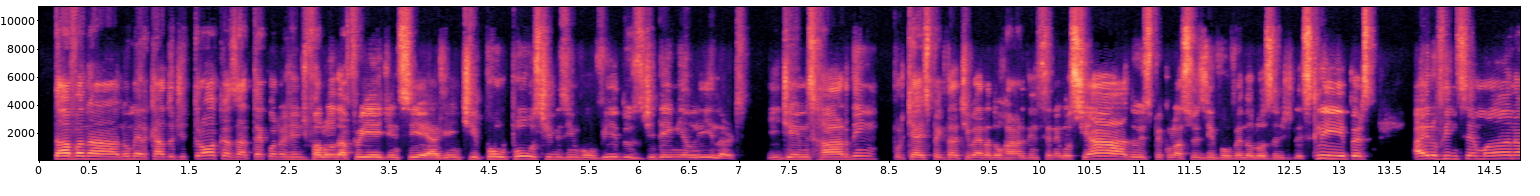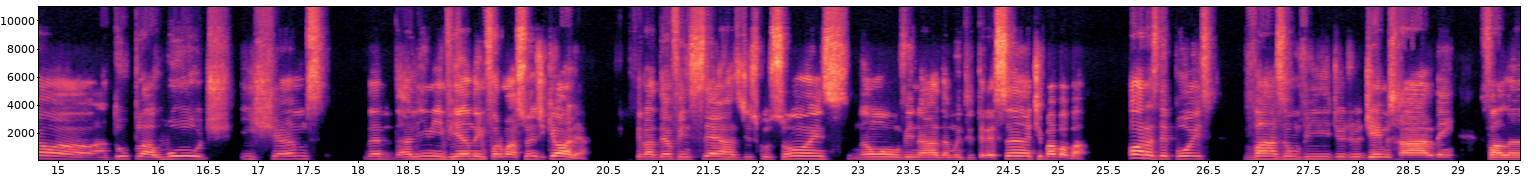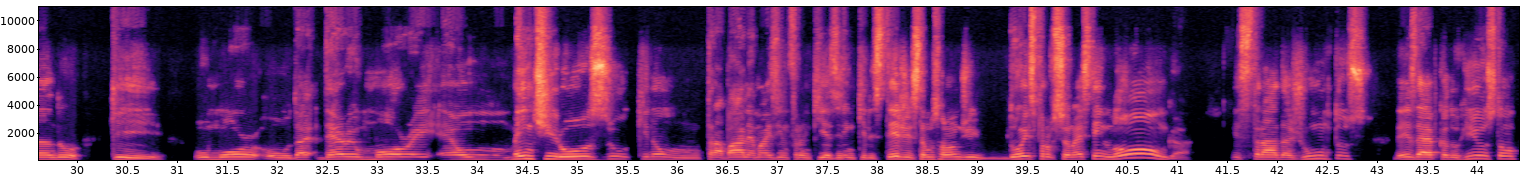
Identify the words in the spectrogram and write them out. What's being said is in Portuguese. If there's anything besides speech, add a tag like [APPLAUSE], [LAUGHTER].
estava no mercado de trocas até quando a gente falou da free agency, a gente poupou os times envolvidos de Damian Lillard e James Harden, porque a expectativa era do Harden ser negociado, especulações envolvendo Los Angeles Clippers. Aí no fim de semana, a dupla Woj e Shams né, ali me enviando informações de que, olha, Philadelphia encerra as discussões, não houve nada muito interessante, bababá. Horas depois, vaza um vídeo do James Harden falando que o, More, o Daryl Morey é um mentiroso que não trabalha mais em franquias em que ele esteja. Estamos falando de dois profissionais que têm longa estrada juntos, desde a época do Houston.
